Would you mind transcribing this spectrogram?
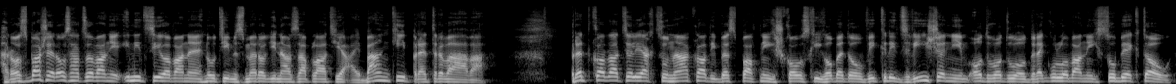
Hrozba, že rozhadzovanie iniciované hnutím Zmerodina zaplatia aj banky, pretrváva. Predkladatelia chcú náklady bezplatných školských obedov vykryť zvýšením odvodu od regulovaných subjektov.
